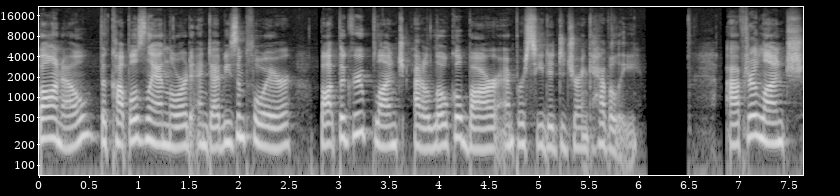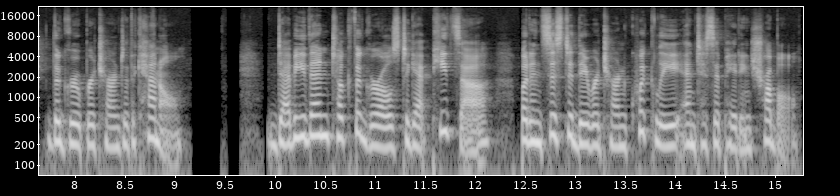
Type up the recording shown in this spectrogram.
Bono, the couple's landlord and Debbie's employer, bought the group lunch at a local bar and proceeded to drink heavily. After lunch, the group returned to the kennel. Debbie then took the girls to get pizza, but insisted they return quickly, anticipating trouble.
